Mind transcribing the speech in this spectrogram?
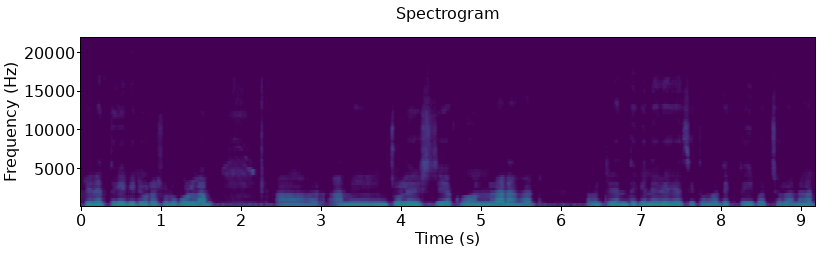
ট্রেনের থেকেই ভিডিওটা শুরু করলাম। আর আমি চলে এসেছি এখন রানাঘাট। আমি ট্রেন থেকে নেমে গেছি, তোমরা দেখতেই পাচ্ছ রানাঘাট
